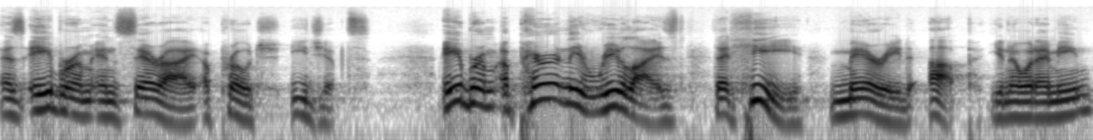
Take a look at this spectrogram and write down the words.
as Abram and Sarai approach Egypt. Abram apparently realized that he married up. You know what I mean?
